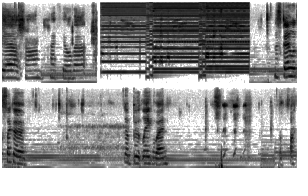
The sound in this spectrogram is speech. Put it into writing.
Yeah, Sean, I feel that. This guy looks like a a bootleg Len. What the fuck?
